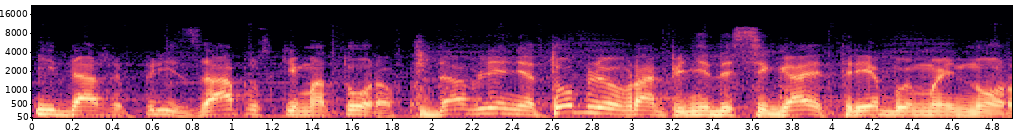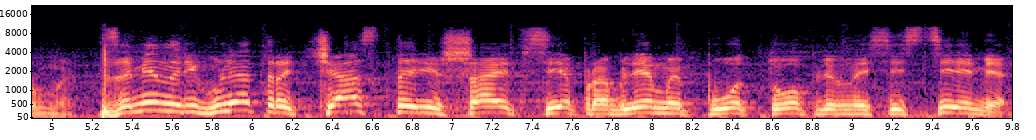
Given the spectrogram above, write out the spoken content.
и даже при запуске моторов давление топлива в рампе не достигает требуемой нормы. Замена регулятора часто решает все проблемы по топливной системе.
